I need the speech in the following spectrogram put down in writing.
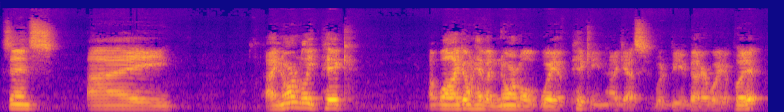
Since I I normally pick, well, I don't have a normal way of picking. I guess would be a better way to put it.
